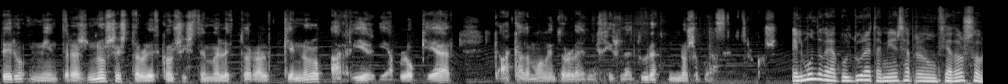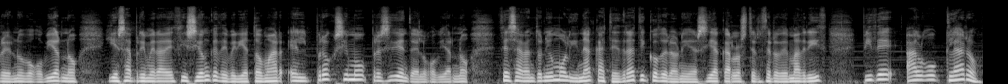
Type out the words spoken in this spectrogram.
pero mientras no se establezca un sistema electoral que no arriesgue a bloquear a cada momento de la legislatura, no se puede hacer otra cosa. El mundo de la cultura también se ha pronunciado sobre el nuevo gobierno y esa primera decisión que debería tomar el próximo presidente del gobierno. César Antonio Molina, catedrático de la Universidad Carlos III de Madrid, pide algo claro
